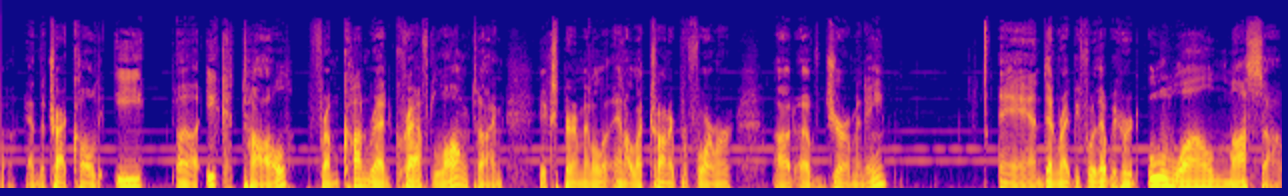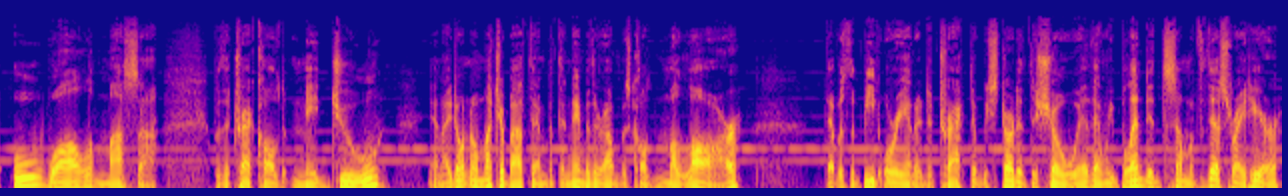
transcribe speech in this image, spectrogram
uh, and the track called e, uh, Iktal from Konrad Kraft, longtime experimental and electronic performer out of Germany. And then right before that, we heard Uwal Masa, Uwal Masa, with a track called Meju. And I don't know much about them, but the name of their album is called Malar. That was the beat oriented track that we started the show with, and we blended some of this right here.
